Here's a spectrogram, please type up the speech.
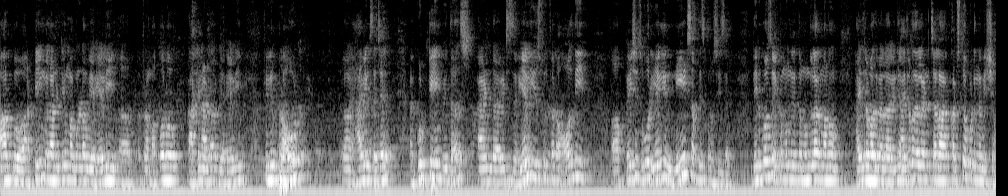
మాకు ఆ టీం ఇలాంటి టీం మాకు ఉండడం we're really from Apollo Kakinada we're really feeling proud having such a good team with us and it is really useful for all the patients who really needs of this procedure దీనికోసం ఇక ముందు ఇంత ముందులాగా మనం హైదరాబాద్ వెళ్ళాలి. హైదరాబాద్ వెళ్ళాలంటే చాలా ఖర్చుతో కూడిన విషయం.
